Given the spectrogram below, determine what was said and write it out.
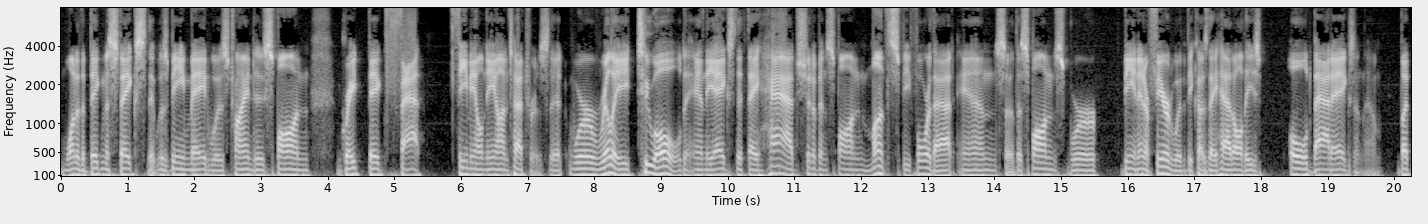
One of the big mistakes that was being made was trying to spawn great big fat female neon tetras that were really too old and the eggs that they had should have been spawned months before that and so the spawns were being interfered with because they had all these old bad eggs in them but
